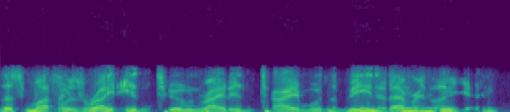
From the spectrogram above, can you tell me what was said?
this mutt was right in tune, right in time with the beat and everything.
